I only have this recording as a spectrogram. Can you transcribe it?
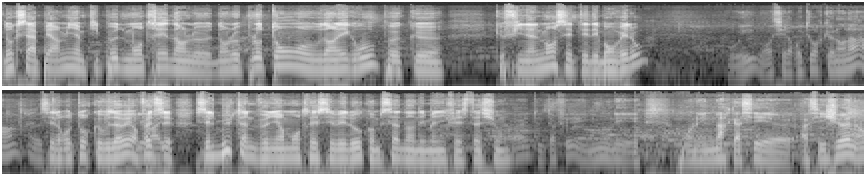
Donc ça a permis un petit peu de montrer dans le, dans le peloton ou dans les groupes que, que finalement c'était des bons vélos? Oui, c'est le retour que l'on a. Hein. C'est le retour que vous avez. En fait, c'est le but hein, de venir montrer ces vélos comme ça dans des manifestations. Oui, tout à fait. nous, on est, on est une marque assez, euh, assez jeune. Hein.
